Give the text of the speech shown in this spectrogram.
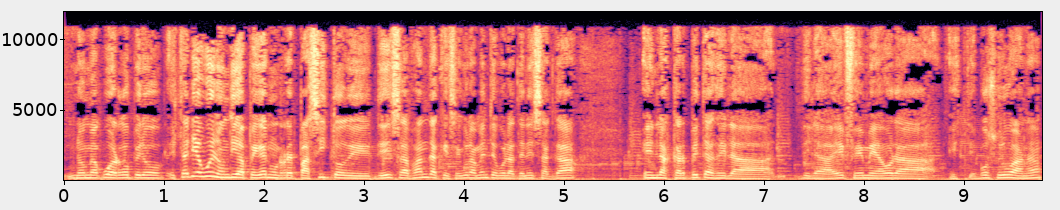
no me acuerdo, pero estaría bueno un día pegar un repasito de, de esas bandas que seguramente vos la tenés acá en las carpetas de la, de la FM ahora este, Voz Urbana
